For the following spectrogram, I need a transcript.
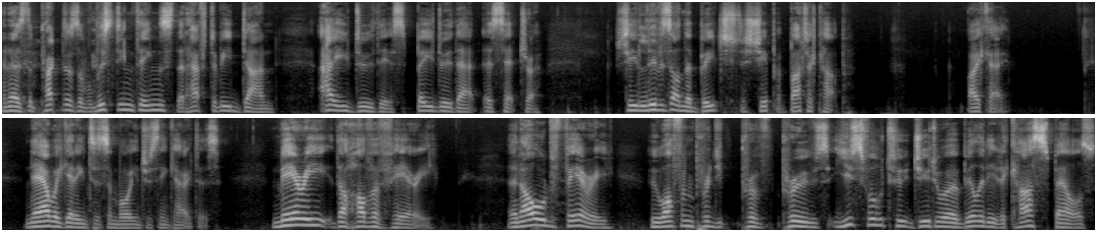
and has the practice of listing things that have to be done. A, do this. B, do that, etc. She lives on the beach to ship Buttercup. Okay. Now we're getting to some more interesting characters. Mary the Hover Fairy, an old fairy who often pro- prov- proves useful to, due to her ability to cast spells,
